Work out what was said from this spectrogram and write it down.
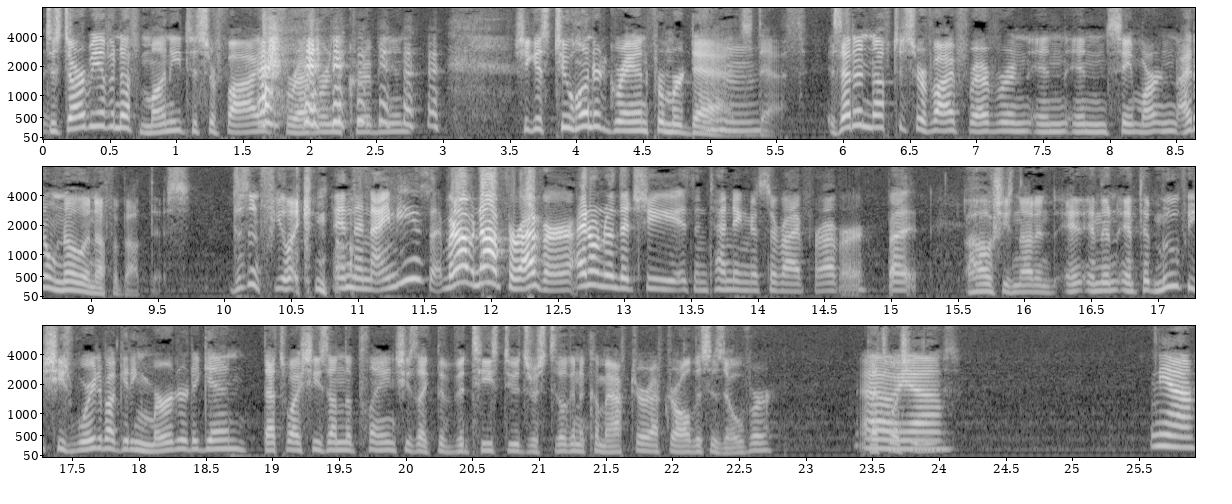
Does Darby have enough money to survive forever in the Caribbean? She gets 200 grand from her dad's Mm-hmm. death. Is that enough to survive forever in, in, in St. Martin? I don't know enough about this. It doesn't feel like enough. In the 90s? Well, not, not forever. I don't know that she is intending to survive forever, but Oh, she's not in. And, and then at the movie, she's worried about getting murdered again. That's why she's on the plane. She's like, the Mattiece dudes are still going to come after her after all this is over. That's Oh, why she yeah. leaves. yeah.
